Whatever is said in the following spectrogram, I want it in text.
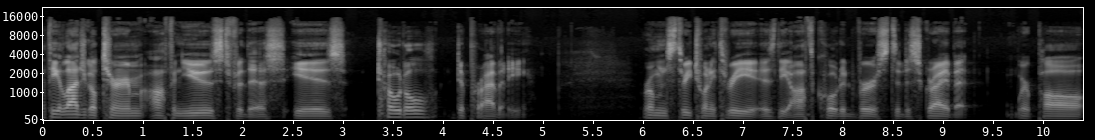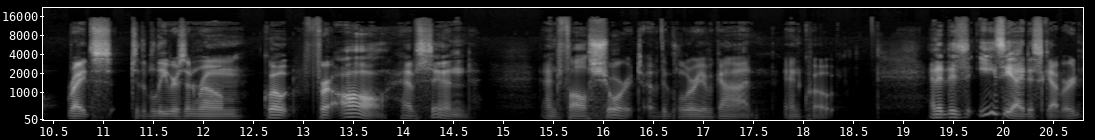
A theological term often used for this is total depravity. Romans 3:23 is the oft-quoted verse to describe it, where Paul writes to the believers in Rome, quote, "For all have sinned and fall short of the glory of God." End quote. And it is easy, I discovered,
